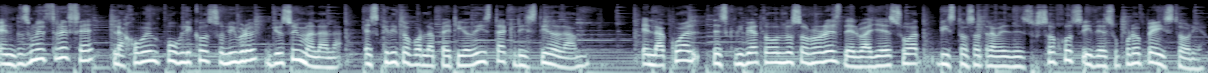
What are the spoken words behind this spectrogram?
En 2013, la joven publicó su libro Yo soy Malala, escrito por la periodista Christine Lamb, en la cual describía todos los horrores del Valle de Swat vistos a través de sus ojos y de su propia historia.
